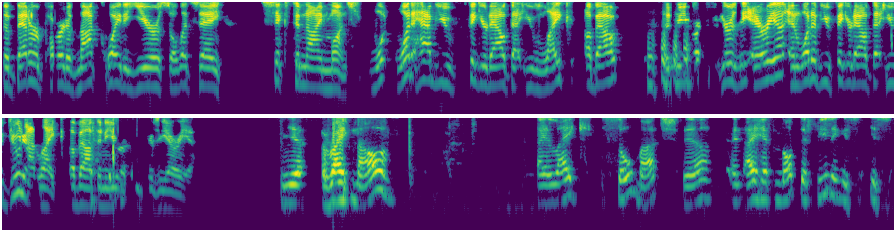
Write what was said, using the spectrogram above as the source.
the better part of not quite a year, so let's say six to nine months. What what have you figured out that you like about the New York, New Jersey area, and what have you figured out that you do not like about the New York, New Jersey area? Yeah, right now, I like so much. Yeah, and I have not the feeling is is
